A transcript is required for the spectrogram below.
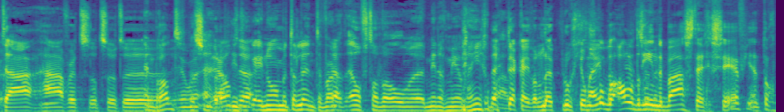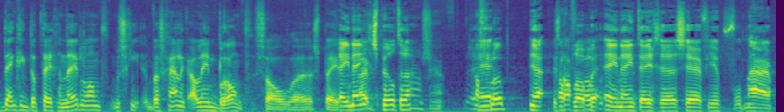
Ta, Havertz, dat soort... eh, en Brand, jongen- dat zijn natuurlijk ja. enorme talenten... waar Ja. dat elftal wel eh, min of meer omheen Daar, gebouwd daar kan je wel een leuk ploegje Ze omheen. stonden alle drie in de basis tegen Servië. En toch denk ik dat tegen Nederland misschien, waarschijnlijk alleen Brand zal eh, spelen. 1-1 Hij- gespeeld trouwens. Ja. Afgelopen? Ja, afgelopen? 1-1 tegen Servië. Maar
